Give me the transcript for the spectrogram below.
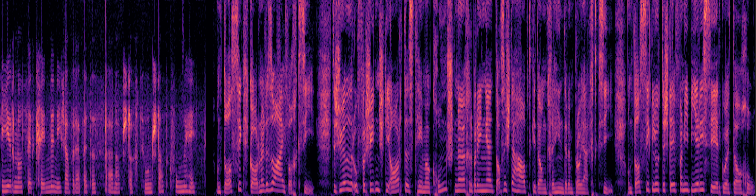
Tier noch zu erkennen ist, aber eben, dass eine Abstraktion stattgefunden hat. Und das war gar nicht so einfach. Gewesen. Den Schülern auf verschiedenste Arten das Thema Kunst näher bringen, das war der Hauptgedanke hinter dem Projekt. Gewesen. Und das ist laut Stefanie Bieri sehr gut angekommen.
